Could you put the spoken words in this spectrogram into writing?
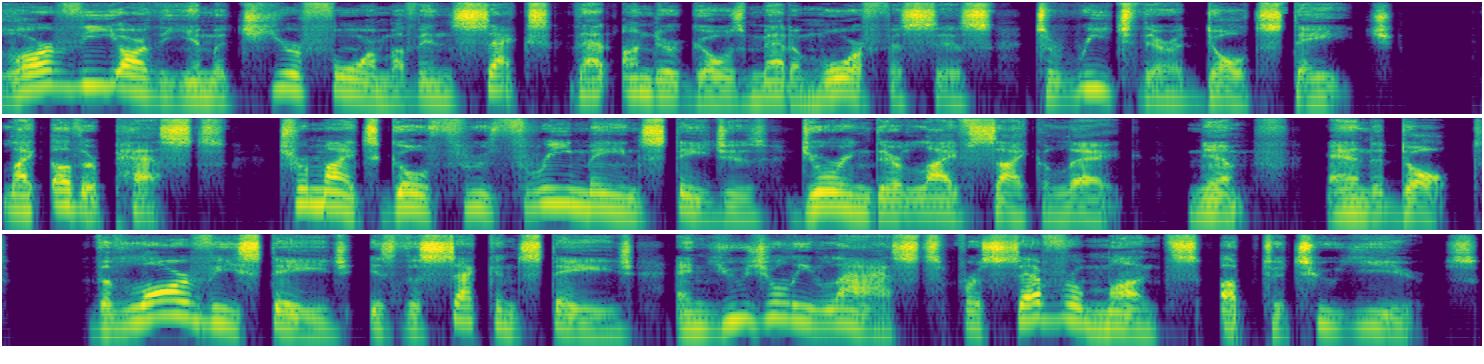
Larvae are the immature form of insects that undergoes metamorphosis to reach their adult stage. Like other pests, termites go through three main stages during their life cycle egg, nymph, and adult. The larvae stage is the second stage and usually lasts for several months up to two years.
